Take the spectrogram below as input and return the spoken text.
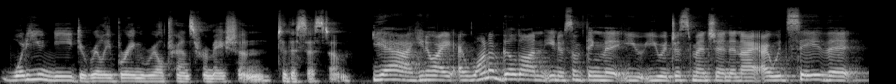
what do you need to really bring real transformation to the system? Yeah, you know, I, I want to build on, you know, something that you you had just mentioned. And I, I would say that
